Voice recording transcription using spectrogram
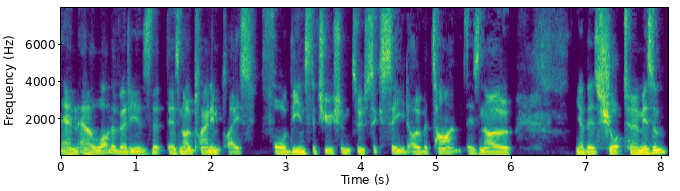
And and a lot of it is that there's no plan in place for the institution to succeed over time. There's no you know, there's short termism,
